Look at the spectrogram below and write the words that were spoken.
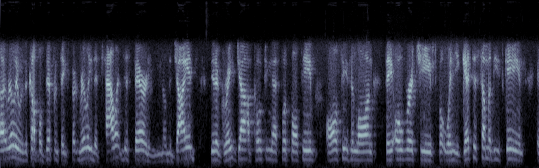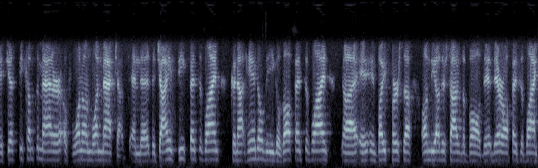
uh, really was a couple different things, but really the talent disparity. You know, the Giants did a great job coaching that football team all season long. They overachieved, but when you get to some of these games, it just becomes a matter of one-on-one matchups. And the, the Giants' defensive line could not handle the Eagles' offensive line, uh, and, and vice versa on the other side of the ball. Their, their offensive line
